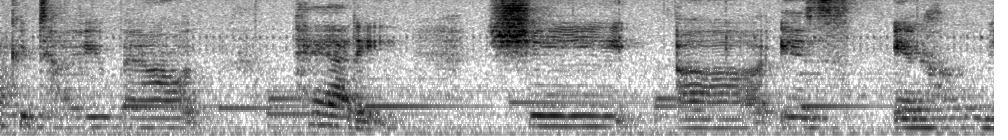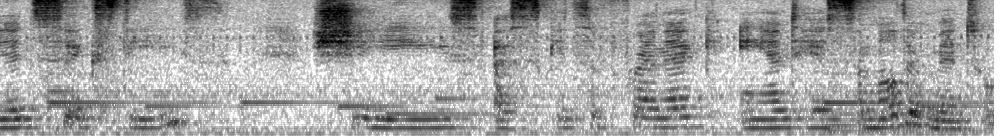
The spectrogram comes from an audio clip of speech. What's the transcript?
could tell you about Patty. She uh, is in her mid 60s. She's a schizophrenic and has some other mental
